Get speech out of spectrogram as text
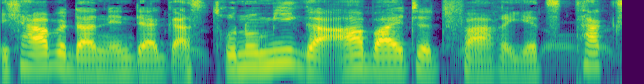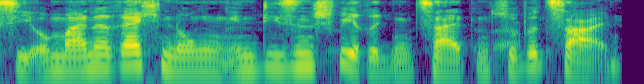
Ich habe dann in der Gastronomie gearbeitet, fahre jetzt Taxi, um meine Rechnungen in diesen schwierigen Zeiten zu bezahlen.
